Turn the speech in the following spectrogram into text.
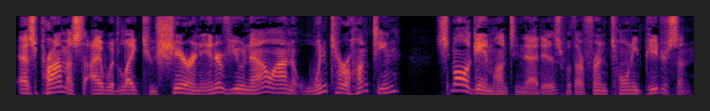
As promised, I would like to share an interview now on winter hunting, small game hunting, that is, with our friend Tony Peterson.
